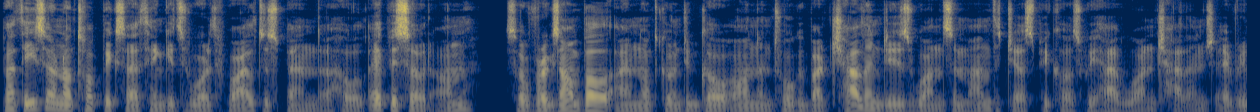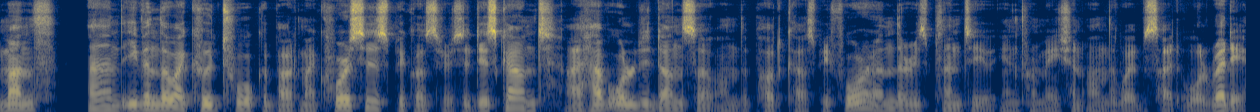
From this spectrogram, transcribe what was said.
But these are not topics I think it's worthwhile to spend a whole episode on, so, for example, I'm not going to go on and talk about challenges once a month just because we have one challenge every month. And even though I could talk about my courses because there's a discount, I have already done so on the podcast before, and there is plenty of information on the website already.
